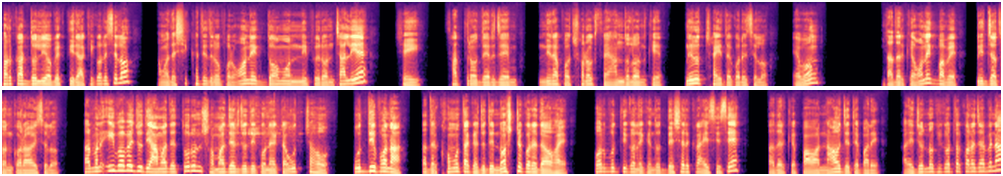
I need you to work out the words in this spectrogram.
সরকার দলীয় ব্যক্তিরা কি করেছিল? আমাদের শিক্ষার্থীদের উপর অনেক দমন নিপীড়ন চালিয়ে সেই ছাত্রদের যে নিরাপদ সড়ক ছায় আন্দোলনকে নিরুৎসাহিত করেছিল এবং তাদেরকে অনেকভাবে নির্যাতন করা হয়েছিল। তার মানে এইভাবে যদি আমাদের তরুণ সমাজের যদি কোনো একটা উৎসাহ, উদ্দীপনা তাদের ক্ষমতাকে যদি নষ্ট করে দেওয়া হয়, পরবর্তীকালে কিন্তু দেশের ক্রাইসিসে তাদেরকে পাওয়া নাও যেতে পারে। আর এই জন্য কি করতে, করা যাবে না?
